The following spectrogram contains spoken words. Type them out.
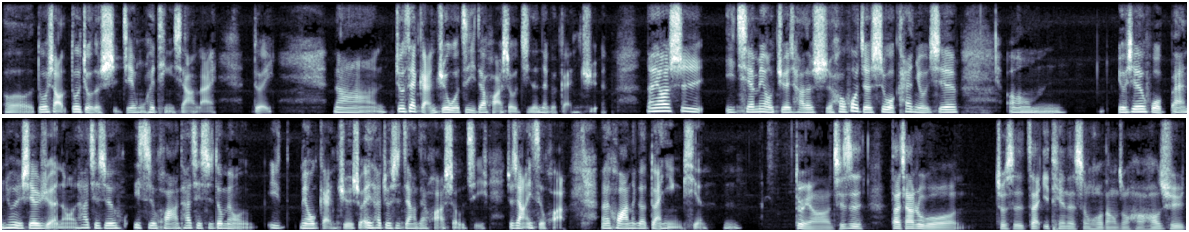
呃，多少多久的时间我会停下来？对，那就在感觉我自己在滑手机的那个感觉。那要是以前没有觉察的时候，或者是我看有些嗯，有些伙伴，就有些人哦，他其实一直滑，他其实都没有一没有感觉说，哎，他就是这样在滑手机，就这样一直滑，来滑那个短影片。嗯，对啊，其实大家如果。就是在一天的生活当中，好好去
